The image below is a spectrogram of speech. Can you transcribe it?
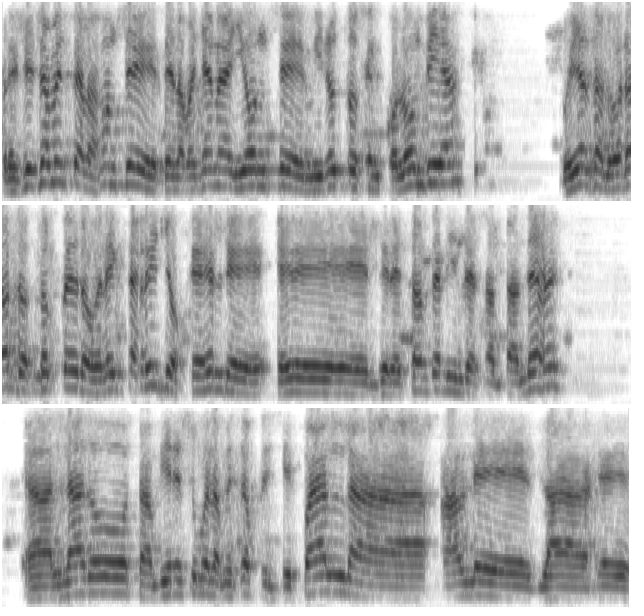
Precisamente a las 11 de la mañana y 11 minutos en Colombia, voy a saludar al doctor Pedro Belén Carrillo, que es el, de, eh, director del INDE Santander. Al lado también en la mesa principal, la, hable eh,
